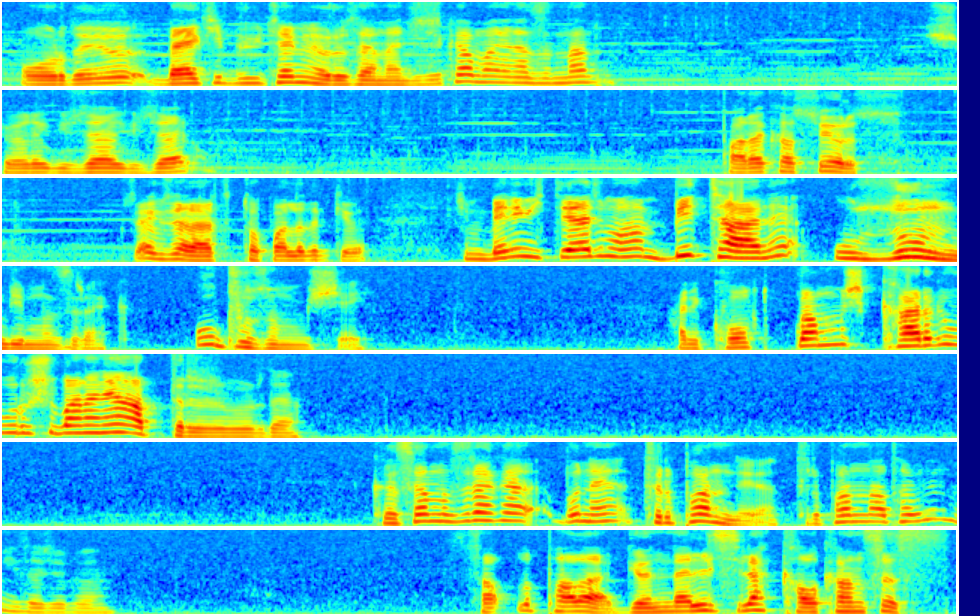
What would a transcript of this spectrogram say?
Orduyu belki büyütemiyoruz hemencik ama en azından şöyle güzel güzel para kasıyoruz. Güzel güzel artık toparladık gibi. Şimdi benim ihtiyacım olan bir tane uzun bir mızrak. Upuzun bir şey. Hani koltuklanmış kargı vuruşu bana ne attırır burada? Kısa mızrak bu ne? Tırpan diyor. Tırpanla atabilir miyiz acaba? Saplı pala. Gönderli silah kalkansız.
